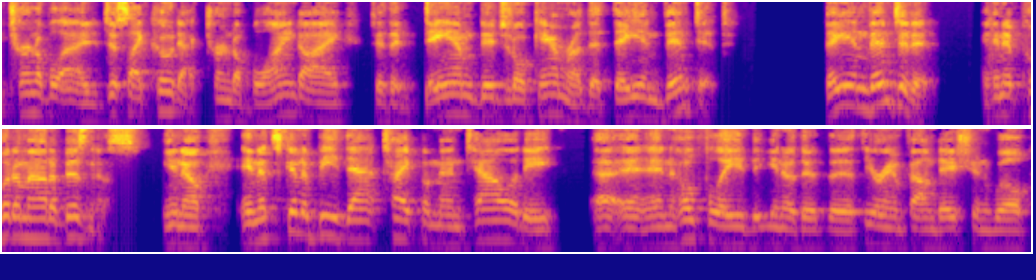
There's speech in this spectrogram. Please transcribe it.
turn a blind, just like Kodak turned a blind eye to the damn digital camera that they invented. They invented it and it put them out of business, you know, and it's going to be that type of mentality. Uh, and, and, hopefully, the, you know, the, the Ethereum Foundation will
